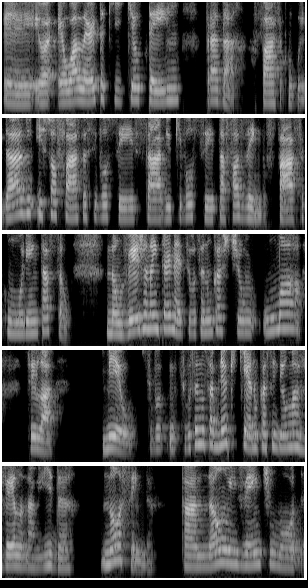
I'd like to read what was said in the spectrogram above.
É, é o alerta aqui que eu tenho para dar faça com cuidado e só faça se você sabe o que você está fazendo. Faça com orientação. Não veja na internet se você nunca assistiu uma, sei lá, meu, se, vo se você não sabe nem o que, que é, nunca acendeu uma vela na vida, não acenda, tá? Não invente moda.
